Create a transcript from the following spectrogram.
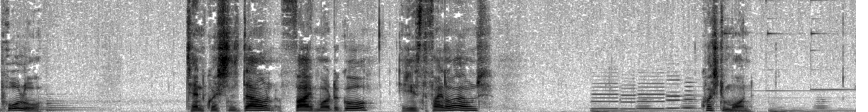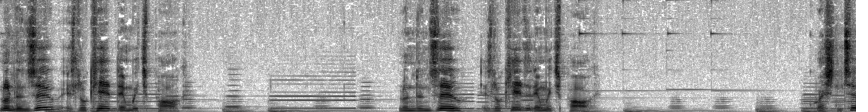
polo. 10 questions down, 5 more to go. Here's the final round. Question 1. London Zoo is located in which park? London Zoo is located in which park? Question 2.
